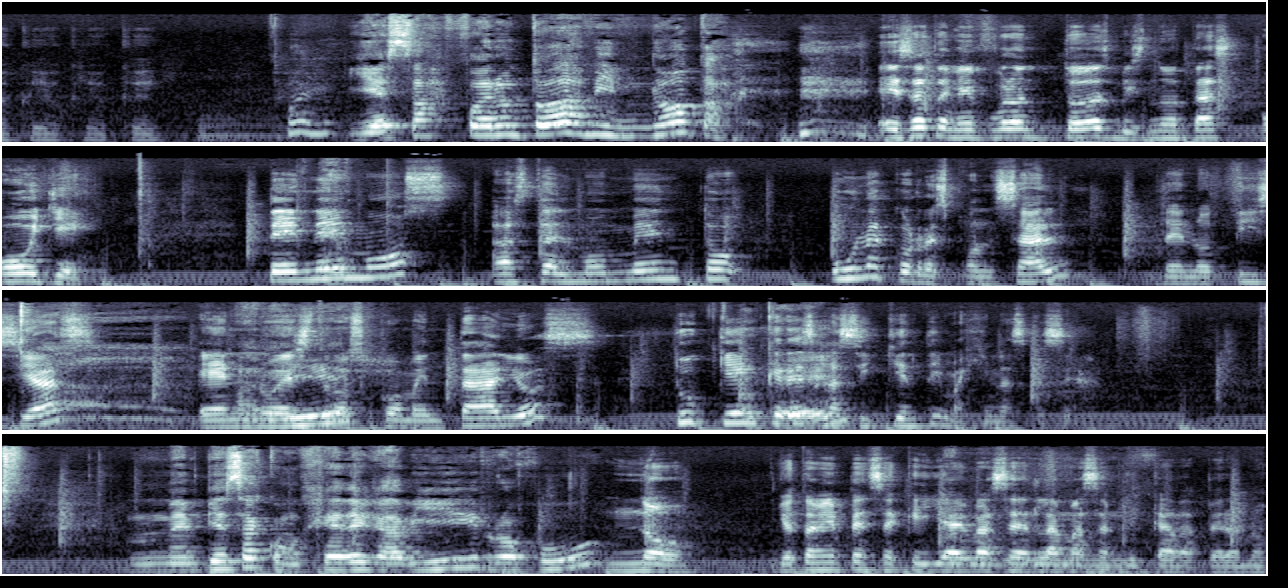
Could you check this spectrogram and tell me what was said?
ok, ok, ok. Bueno. Y esas fueron todas mis notas. Esas también fueron todas mis notas. Oye, tenemos hasta el momento una corresponsal de noticias en A nuestros ver. comentarios. ¿Tú quién crees así? ¿Quién te imaginas que sea? Me empieza con G de Gaby Roju. No, yo también pensé que ya iba a ser la más aplicada, pero no.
